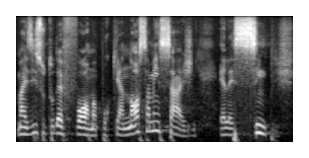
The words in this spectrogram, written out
Mas isso tudo é forma, porque a nossa mensagem ela é simples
